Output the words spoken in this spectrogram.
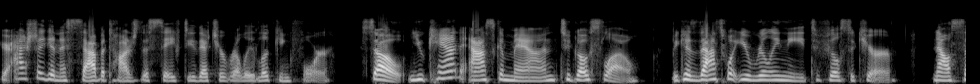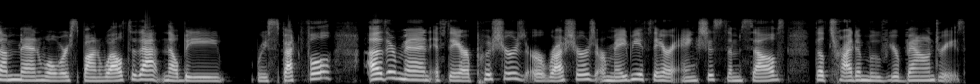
you're actually going to sabotage the safety that you're really looking for. So you can ask a man to go slow because that's what you really need to feel secure. Now, some men will respond well to that and they'll be respectful. Other men, if they are pushers or rushers, or maybe if they are anxious themselves, they'll try to move your boundaries.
